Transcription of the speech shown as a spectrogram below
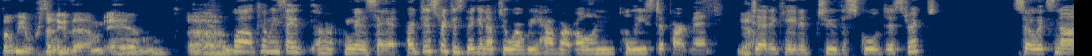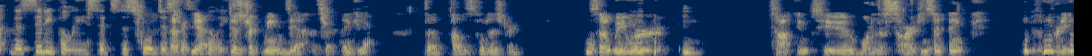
But we were presenting to them, and um, well can we say uh, i'm going to say it our district is big enough to where we have our own police department Yeah. dedicated to the school district so it's not the city police it's the school district That's, yeah, police district means yeah. That's right. Thank you. Yeah. The public school district. So we were talking to one of the sergeants. I think he was a pretty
